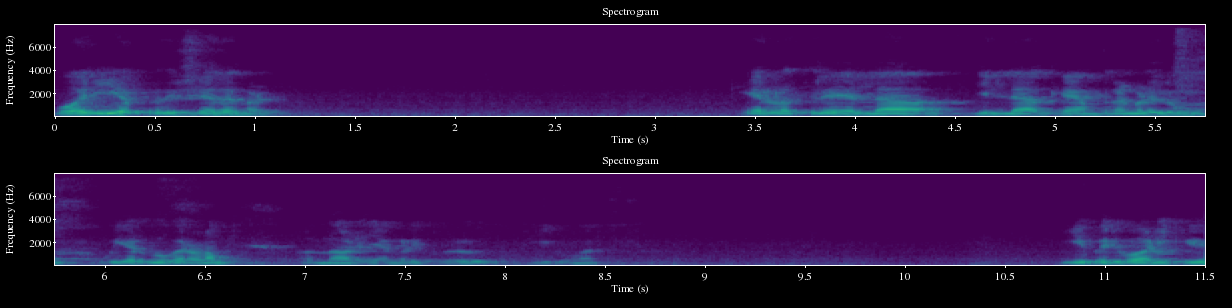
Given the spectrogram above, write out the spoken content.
വലിയ പ്രതിഷേധങ്ങൾ. കേരളത്തിലെ എല്ലാ ജില്ലാ കേന്ദ്രങ്ങളിലും ഉയർന്നു വരണം എന്നാണ് ഞങ്ങളിപ്പോൾ തീരുമാനിച്ചത് ഈ പരിപാടിക്ക്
